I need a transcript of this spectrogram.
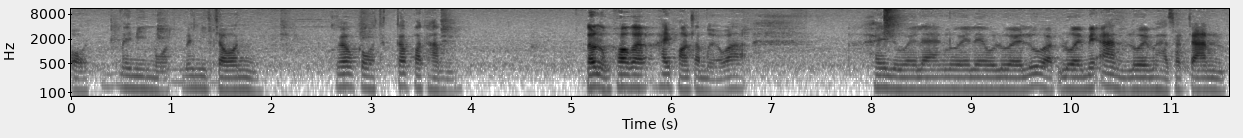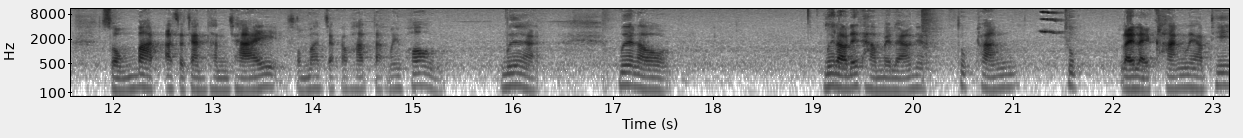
อด ไม่มีหมด ไม่มีจน ก็ก็ก็พอทำแล้วหลวงพ่อก็ให้พรเสมอว่า ให้รวยแรงรวยเร็วรวยรวดรวยไม่อั้นรวยมหัศจรรย์ สมบัติอัศจรรย์ทันใช้ สมบัติจักรพรรดิตักไม่พ่อง เมื่อเมื่อเรา เมื่อเราได้ทำไปแล้วเนี่ย ทุกครั้งทุกหลาย ๆ ครั้งนะครับที่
